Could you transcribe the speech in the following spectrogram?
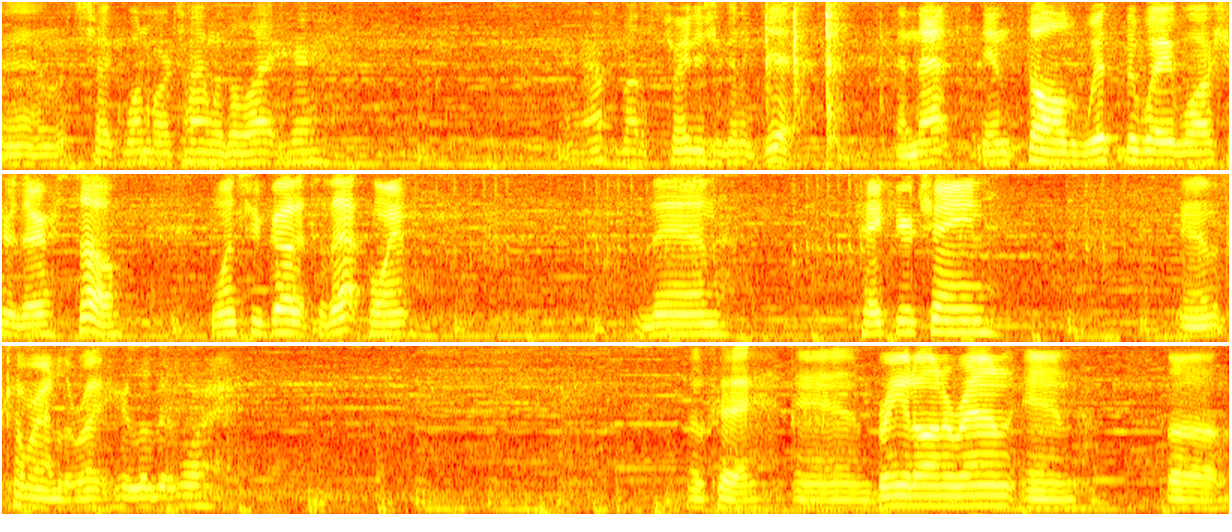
And let's check one more time with the light here. And that's about as straight as you're going to get. And that's installed with the wave washer there. So, once you've got it to that point, then take your chain and let's come around to the right here a little bit more. Okay, and bring it on around and uh,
